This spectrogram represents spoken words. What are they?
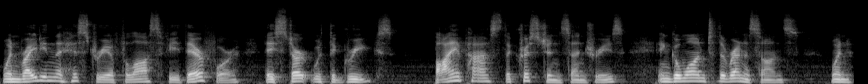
When writing the history of philosophy, therefore, they start with the Greeks, bypass the Christian centuries, and go on to the Renaissance, when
